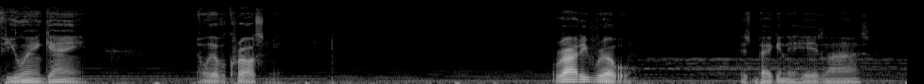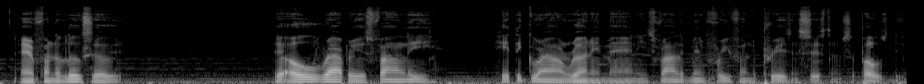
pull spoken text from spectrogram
If you ain't game, don't ever cross me. Rowdy Rebel is back in the headlines. And from the looks of it, the old rapper has finally hit the ground running, man. He's finally been free from the prison system, supposedly.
